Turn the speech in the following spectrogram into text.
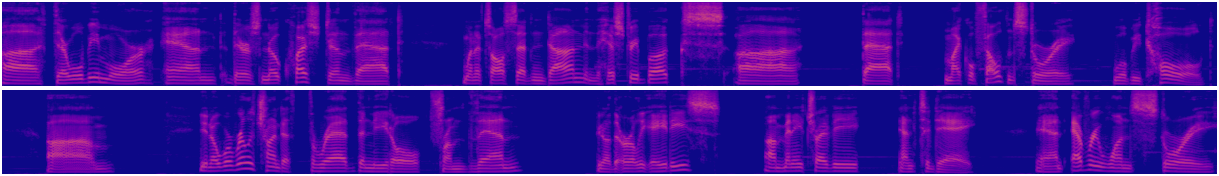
Uh, there will be more. And there's no question that when it's all said and done in the history books, uh, that Michael Felton's story will be told. Um, you know, we're really trying to thread the needle from then you know, the early 80s um, in HIV and today. And everyone's story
